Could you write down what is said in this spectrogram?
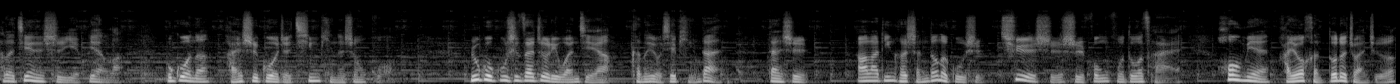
他的见识也变了。不过呢，还是过着清贫的生活。如果故事在这里完结啊，可能有些平淡。但是，阿拉丁和神灯的故事确实是丰富多彩，后面还有很多的转折。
